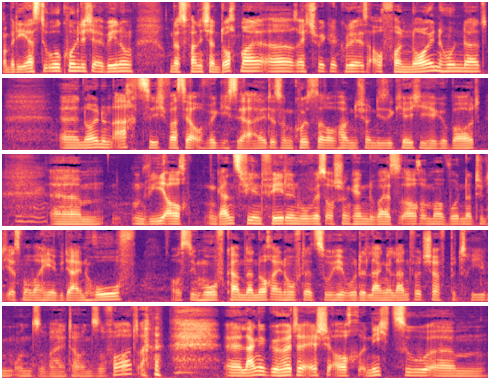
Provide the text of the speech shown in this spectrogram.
Aber die erste urkundliche Erwähnung, und das fand ich dann doch mal äh, recht spektakulär, ist auch von 989, was ja auch wirklich sehr alt ist. Und kurz darauf haben die schon diese Kirche hier gebaut. Mhm. Ähm, und wie auch in ganz vielen Fädeln, wo wir es auch schon kennen, du weißt es auch immer, wurden natürlich erstmal war hier wieder ein Hof aus dem Hof kam dann noch ein Hof dazu. Hier wurde lange Landwirtschaft betrieben und so weiter und so fort. äh, lange gehörte Esche auch nicht zu ähm,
